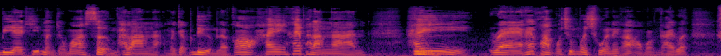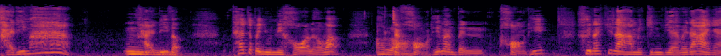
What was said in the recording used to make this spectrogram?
เบียร์ที่เหมือนกับว่าเสริมพลังอะ่ะเหมือนกับดื่มแล้วก็ให้ให้พลังงาน ให้แรงให้ความกระชุ่มกระชวยในการออกกำลังกายด้วย ขายดีมากอืมขายดีแบบแทบจะเป็นยูนิคอร์นเลยเพราะว่าเอาเหรอจากของที่มันเป็นของที่คือนักกีฬามันกินเบียร์ไม่ได้ไง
